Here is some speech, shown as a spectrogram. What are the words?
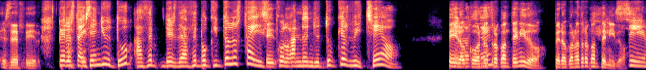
Es decir. Pero estáis en YouTube, desde hace poquito lo estáis colgando en YouTube, que os bicheo. Pero con otro contenido, pero con otro contenido. Sí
